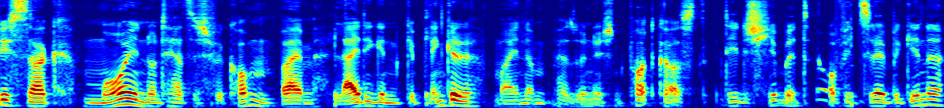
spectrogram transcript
Ich sag Moin und herzlich willkommen beim leidigen Geplänkel, meinem persönlichen Podcast, den ich hiermit offiziell beginne.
